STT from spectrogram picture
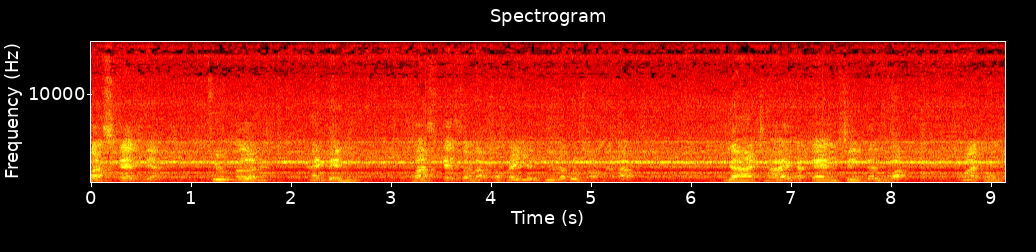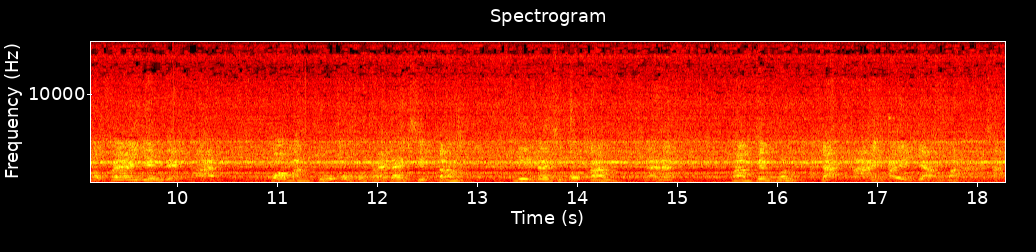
บาสเกตเนี่ยฟิลเตอร์เนี่ยให้เป็นบาสเกตสำหรับกาแฟเย็นคือดับเบิลช็อตนะครับ อย่าใช้ตะแกรงซิงเกิลช็อตมาชงกาแฟเย็นเด็ดขาด เพราะมันจุของกาแฟได้ 10 กรัม นี่ได้ 16 กรัมนะฮะ ความเข้มข้นจะหายไปอย่างมหาศา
